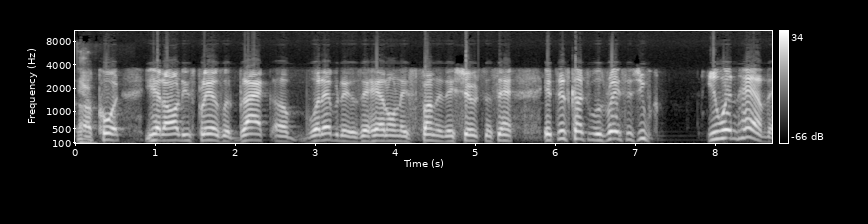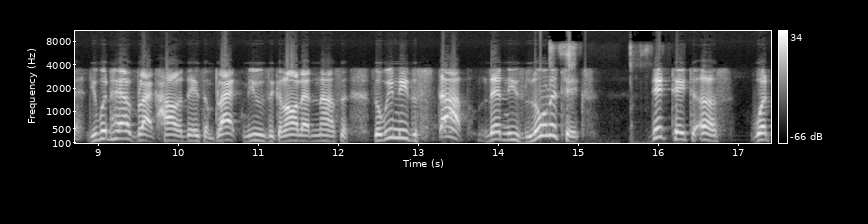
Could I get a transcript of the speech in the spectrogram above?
yeah. uh, court. You had all these players with black, uh, whatever it is they had on their front of their shirts, and saying, if this country was racist, you you wouldn't have that. You wouldn't have black holidays and black music and all that nonsense. So we need to stop letting these lunatics dictate to us what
